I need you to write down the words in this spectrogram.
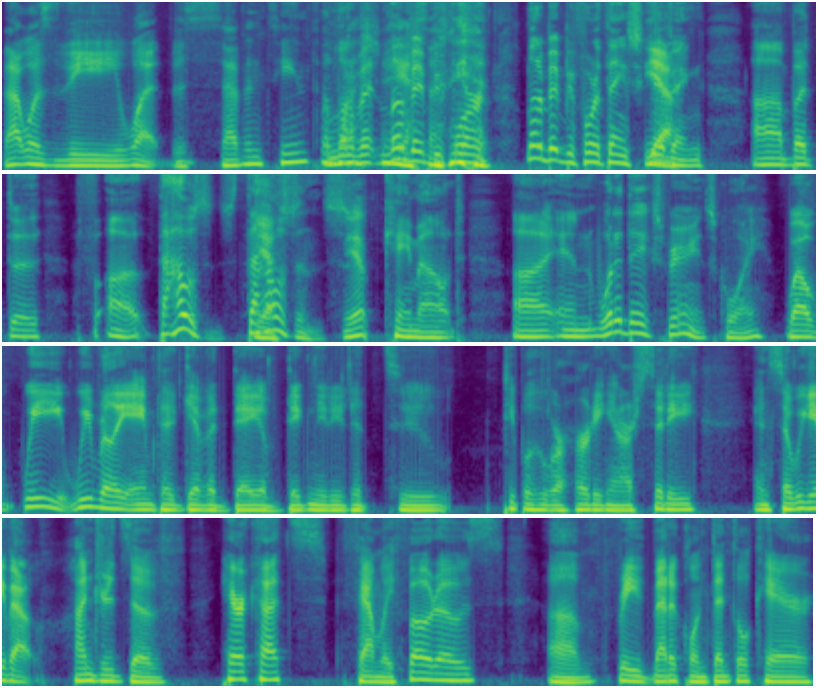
That was the what the seventeenth? a little bit a little bit before a little bit before Thanksgiving uh, but uh, f- uh, thousands thousands Yep. came out uh, and what did they experience Coy well, we we really aim to give a day of dignity to to people who were hurting in our city, and so we gave out hundreds of haircuts, family photos, um, free medical and dental care.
